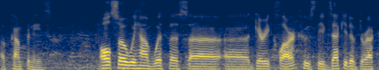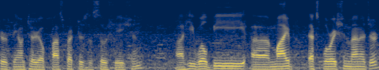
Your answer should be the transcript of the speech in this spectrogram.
of companies. Also, we have with us uh, uh, Gary Clark, who's the executive director of the Ontario Prospectors Association. Uh, he will be uh, my exploration manager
